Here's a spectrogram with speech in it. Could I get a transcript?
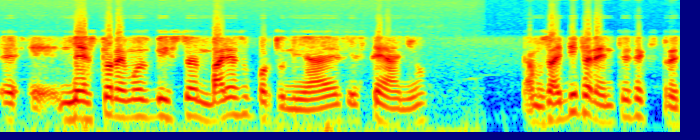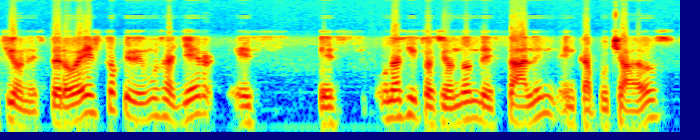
eh, eh, Néstor, hemos visto en varias oportunidades este año, digamos, hay diferentes expresiones, pero esto que vimos ayer es, es una situación donde salen encapuchados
